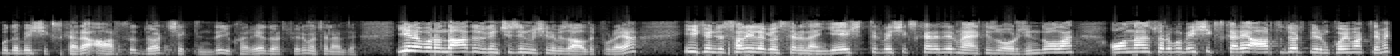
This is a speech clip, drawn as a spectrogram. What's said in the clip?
Bu da 5x kare artı 4 şeklinde yukarıya 4 birim ötelendi. Yine bunun daha düzgün çizilmişini biz aldık buraya. İlk önce sarıyla gösterilen y eşittir 5x karedir. Merkezi orijinde olan. Ondan sonra bu 5x kareye artı 4 birim koymak demek.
